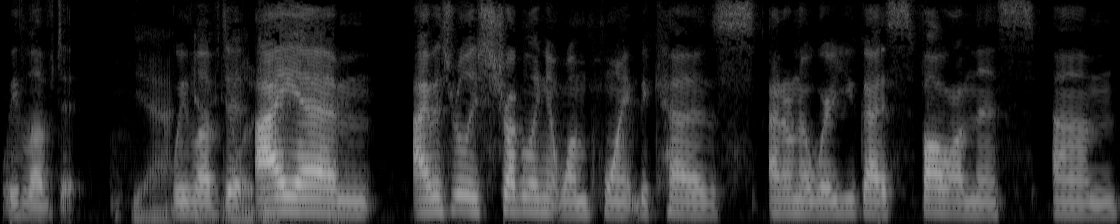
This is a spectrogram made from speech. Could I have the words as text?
we loved it. yeah we yeah, loved Yellow it. Jackets. I um I was really struggling at one point because I don't know where you guys fall on this. Um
